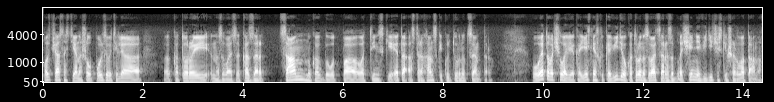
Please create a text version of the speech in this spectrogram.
Вот, в частности, я нашел пользователя который называется Казарцан, ну как бы вот по-латински, это Астраханский культурный центр. У этого человека есть несколько видео, которые называются «Разоблачение ведических шарлатанов».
